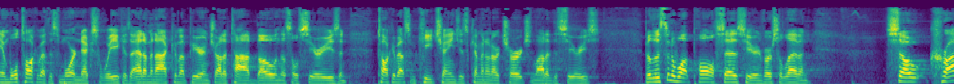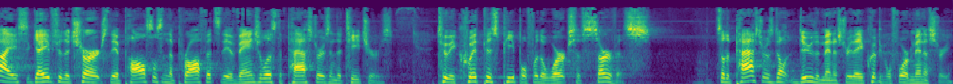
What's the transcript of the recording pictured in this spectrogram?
And we'll talk about this more next week as Adam and I come up here and try to tie a bow in this whole series and talk about some key changes coming in our church in a lot of this series. But listen to what Paul says here in verse 11. So Christ gave to the church the apostles and the prophets, the evangelists, the pastors, and the teachers to equip his people for the works of service so the pastors don't do the ministry, they equip people for ministry.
